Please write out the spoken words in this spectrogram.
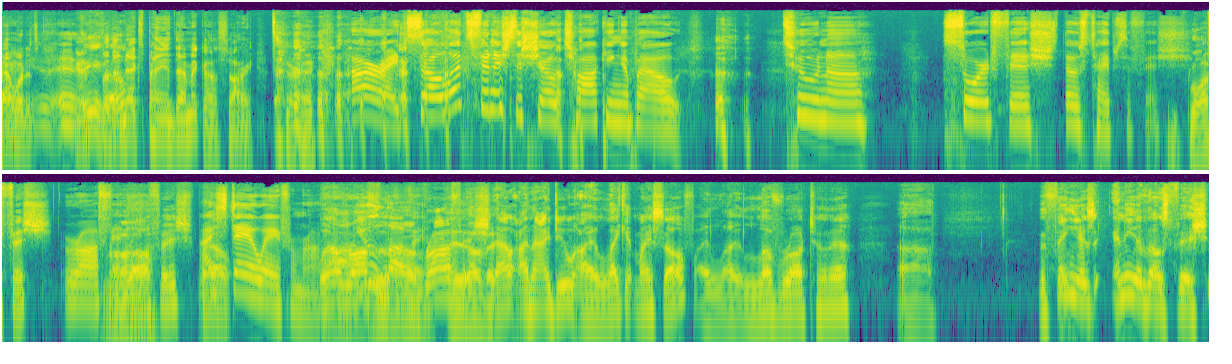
that what it's There you for go. the next pandemic? Oh, sorry. Okay. All right, so let's finish the show talking about tuna, swordfish, those types of fish, Raw fish. raw fish. raw fish. I stay away from raw. Well, fish. raw, you love it. Raw I fish, love it. Now- and I do. I like it myself. I lo- love raw tuna. Uh, the thing is, any of those fish,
